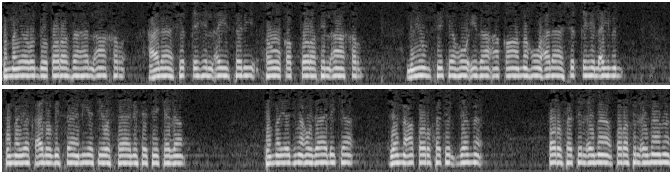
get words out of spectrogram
ثم يرد طرفها الآخر على شقه الأيسر فوق الطرف الآخر ليمسكه إذا أقامه على شقه الأيمن ثم يفعل بالثانية والثالثة كذا ثم يجمع ذلك جمع طرفة الجمع طرفة العمامة طرف العمامة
